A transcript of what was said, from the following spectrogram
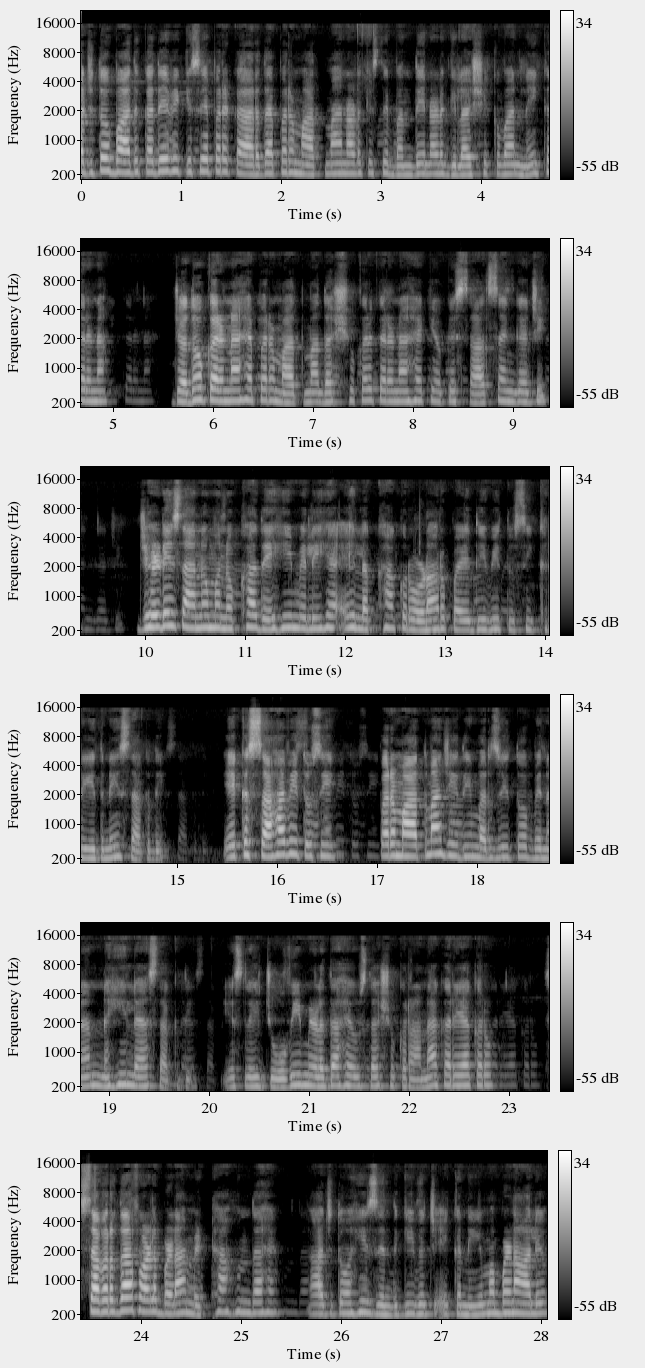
ਅੱਜ ਤੋਂ ਬਾਅਦ ਕਦੇ ਵੀ ਕਿਸੇ ਪ੍ਰਕਾਰ ਦਾ ਪਰਮਾਤਮਾ ਨਾਲ, ਕਿਸੇ ਬੰਦੇ ਨਾਲ ਗਿਲਾ ਸ਼ਿਕਵਾ ਨਹੀਂ ਕਰਨਾ। ਜਦੋਂ ਕਰਨਾ ਹੈ, ਪਰਮਾਤਮਾ ਦਾ ਸ਼ੁਕਰ ਕਰਨਾ ਹੈ, ਕਿਉਂਕਿ ਸਾਧ ਸੰਗਤ ਜੀ ਜਿਹੜੀ ਸਾਨੂੰ ਮਨੁੱਖਾ ਦੇਹੀ ਮਿਲੀ ਹੈ, ਇਹ ਲੱਖਾਂ ਕਰੋੜਾਂ ਰੁਪਏ ਦੀ ਵੀ ਤੁਸੀਂ ਖਰੀਦ ਨਹੀਂ ਸਕਦੇ। ਇੱਕ ਸਾਹ ਵੀ ਤੁਸੀਂ ਪਰਮਾਤਮਾ ਜੀ ਦੀ ਮਰਜ਼ੀ ਤੋਂ ਬਿਨਾਂ ਨਹੀਂ ਲੈ ਸਕਦੇ। ਇਸ ਲਈ ਜੋ ਵੀ ਮਿਲਦਾ ਹੈ ਉਸ ਦਾ ਸ਼ੁਕਰਾਨਾ ਕਰਿਆ ਕਰੋ। ਸਬਰ ਦਾ ਫਲ ਬੜਾ ਮਿੱਠਾ ਹੁੰਦਾ ਹੈ। ਅੱਜ ਤੋਂ ਹੀ ਜ਼ਿੰਦਗੀ ਵਿੱਚ ਇੱਕ ਨਿਯਮ ਬਣਾ ਲਿਓ।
